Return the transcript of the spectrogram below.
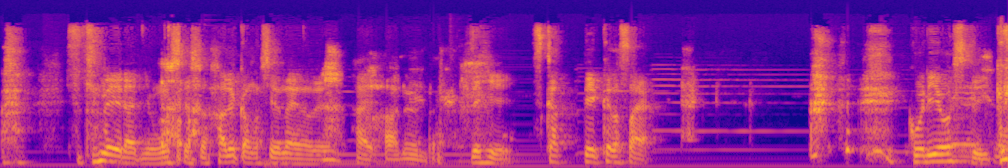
説明欄にももしかしたら貼るかもしれないので、はい。貼るんだ。ぜひ使ってください。ご利用していく。おい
